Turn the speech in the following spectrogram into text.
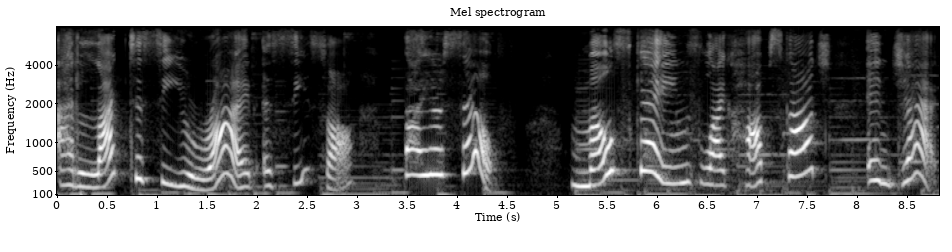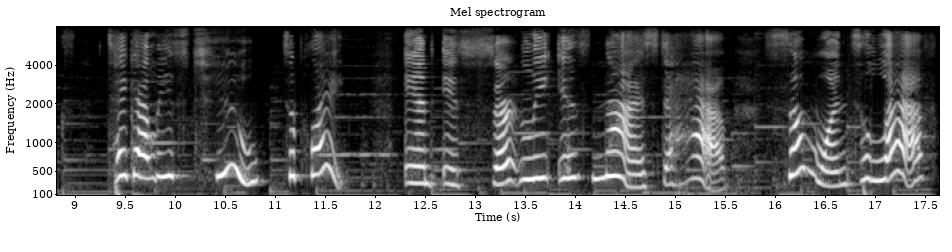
I'd like to see you ride a seesaw by yourself. Most games like hopscotch and jacks take at least two to play. And it certainly is nice to have someone to laugh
